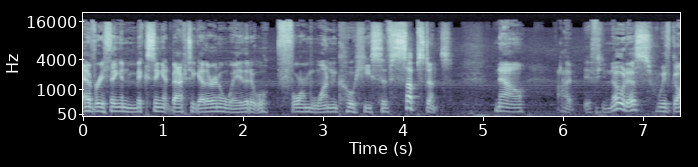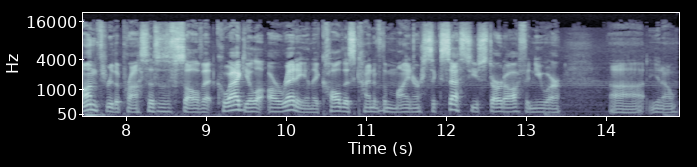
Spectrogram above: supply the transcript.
everything and mixing it back together in a way that it will form one cohesive substance. Now, if you notice, we've gone through the process of solve et coagula already, and they call this kind of the minor success. You start off and you are, uh, you know,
